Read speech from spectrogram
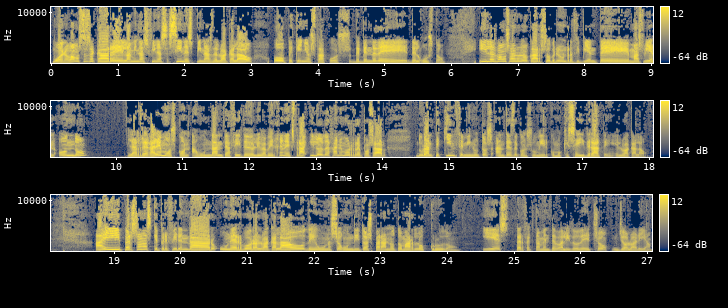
Bueno, vamos a sacar eh, láminas finas sin espinas del bacalao o pequeños tacos, depende del gusto. Y las vamos a colocar sobre un recipiente más bien hondo las regaremos con abundante aceite de oliva virgen extra y los dejaremos reposar durante 15 minutos antes de consumir, como que se hidrate el bacalao. Hay personas que prefieren dar un hervor al bacalao de unos segunditos para no tomarlo crudo. Y es perfectamente válido, de hecho yo lo haría.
